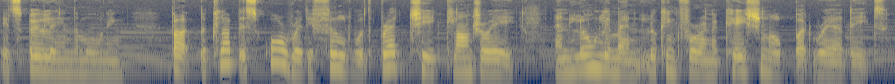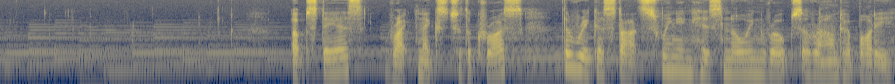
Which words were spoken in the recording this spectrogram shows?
It's early in the morning but the club is already filled with red cheeked lingerie and lonely men looking for an occasional but rare date. Upstairs, right next to the cross, the rigger starts swinging his knowing ropes around her body,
